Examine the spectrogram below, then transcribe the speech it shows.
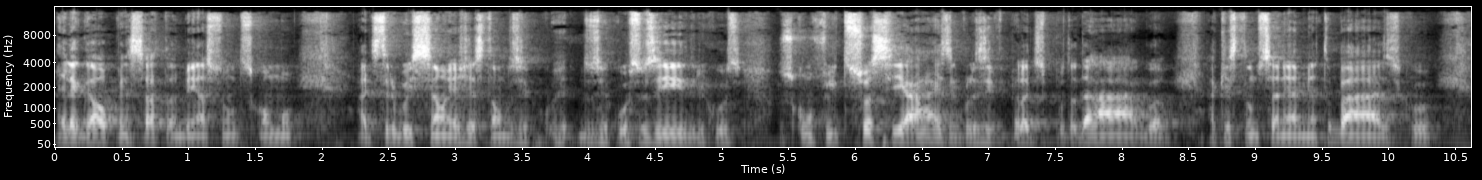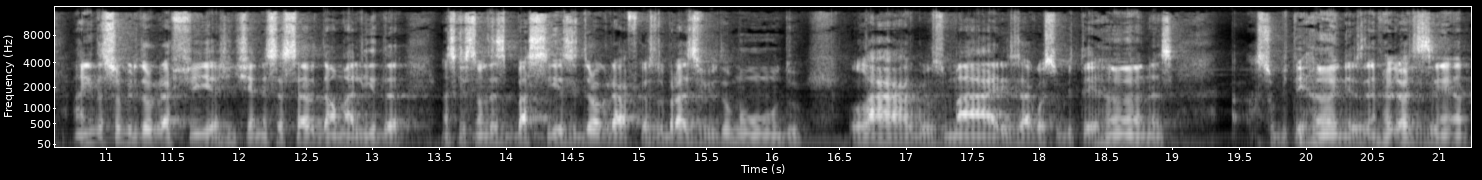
É legal pensar também assuntos como a distribuição e a gestão dos, dos, recursos hídricos, os conflitos sociais, inclusive pela disputa da água, a questão do saneamento básico. Ainda sobre hidrografia, a gente é necessário dar uma lida nas questões das bacias hidrográficas do Brasil e do mundo, lagos, mares, águas subterrâneas, subterrâneas, né, melhor dizendo,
